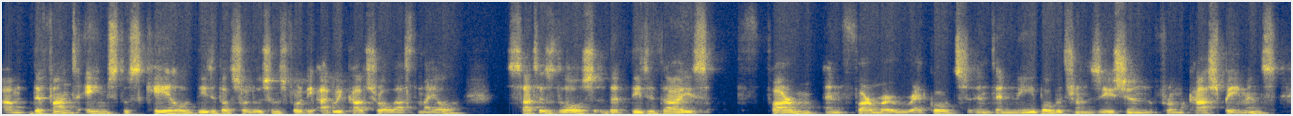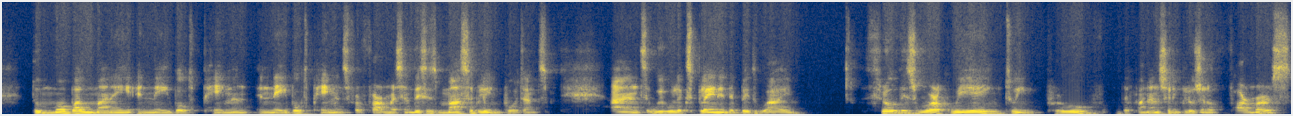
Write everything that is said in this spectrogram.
Um, the fund aims to scale digital solutions for the agricultural last mile, such as those that digitize farm and farmer records and enable the transition from cash payments to mobile money enabled payment enabled payments for farmers. And this is massively important. And we will explain in a bit why. Through this work, we aim to improve the financial inclusion of farmers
